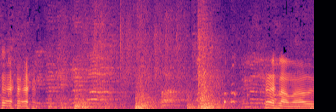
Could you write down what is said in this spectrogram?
la madre.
